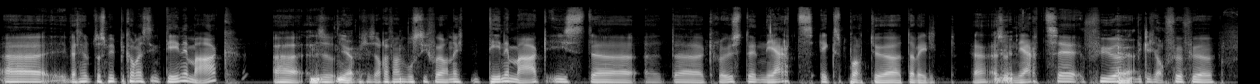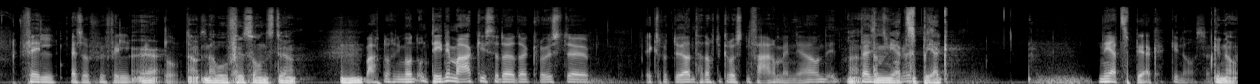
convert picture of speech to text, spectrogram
äh, ich weiß nicht, ob du das mitbekommen hast, in Dänemark, äh, also Ja. habe ich es auch erfahren, wusste ich vorher auch nicht, Dänemark ist der, äh, der größte Nerzexporteur der Welt. Ja. Also Nerze für, wirklich auch für, für Fell, also für. Fellmäntel. Na, na, wofür sonst, ja. Macht noch niemand. Und Dänemark ist ja der, der größte Exporteur und hat auch die größten Farmen. Ja. Und ja da ist Nerzberg, Nerzberg, genau. So. genau.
